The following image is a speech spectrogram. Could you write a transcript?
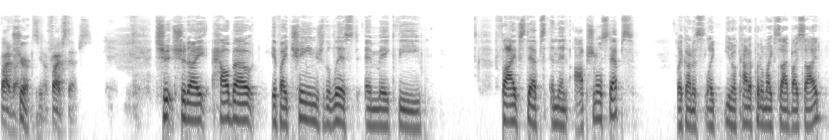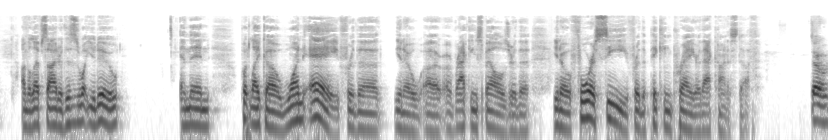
five Sure. items, you know, five steps. Should should I? How about if I change the list and make the five steps and then optional steps, like on a like you know, kind of put them like side by side on the left side, or this is what you do, and then put like a one A for the you know uh, uh, racking spells, or the you know four C for the picking prey, or that kind of stuff. So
